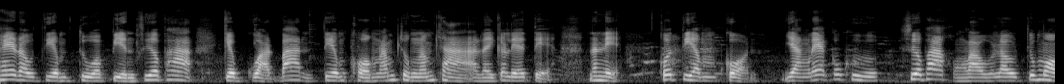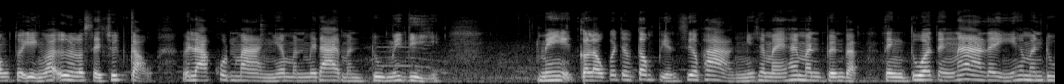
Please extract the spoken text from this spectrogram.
ให้เราเตรียมตัวเปลี่ยนเสื้อผ้า เก็บกวาดบ้าน เตรียมของน้ำชงน้ำชาอะไรก็แล้วแต่ นั่นแหละก็เตรียมก่อนอย่างแรกก็คือเสื้อผ้าของเราเราจะมองตัวเองว่าเออเราใส่ชุดเก่า เวลาคนมาอย่างเงี้ยมันไม่ได้มันดูไม่ดีมีก็เราก็จะต้องเปลี่ยนเสื้อผ้าอย่างนี้ใช่ไหมให้มันเป็นแบบแต่งตัวแต่งหน้าอะไรอย่างงี้ให้มันดู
